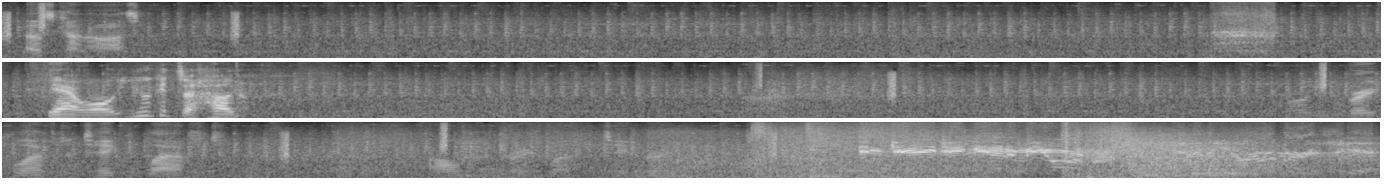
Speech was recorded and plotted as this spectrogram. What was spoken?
That was kind of awesome. Yeah, well, you get to hug. Well, you break left and take left. I'll break left and take right. Engaging enemy armor. Enemy armor is hit.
